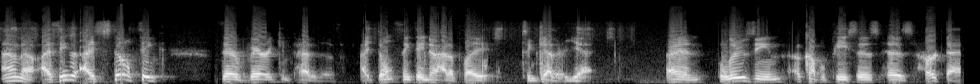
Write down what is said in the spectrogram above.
I don't know. I think I still think they're very competitive. I don't think they know how to play together yet, and losing a couple pieces has hurt that.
